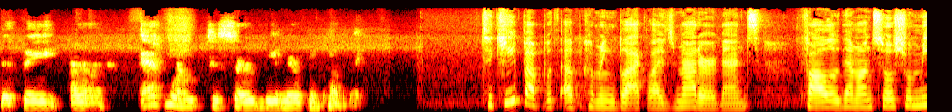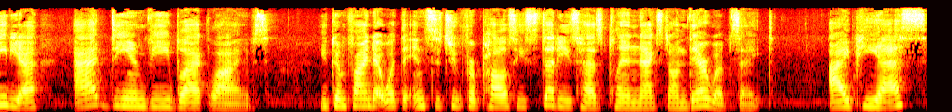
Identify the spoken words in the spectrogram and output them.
that they are at work to serve the American public. To keep up with upcoming Black Lives Matter events, follow them on social media at DMV Black Lives. You can find out what the Institute for Policy Studies has planned next on their website, ips-dc.org.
